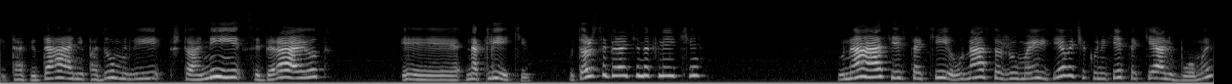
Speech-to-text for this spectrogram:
И тогда они подумали, что они собирают э, наклейки. Вы тоже собираете наклейки? У нас есть такие, у нас тоже у моих девочек, у них есть такие альбомы.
